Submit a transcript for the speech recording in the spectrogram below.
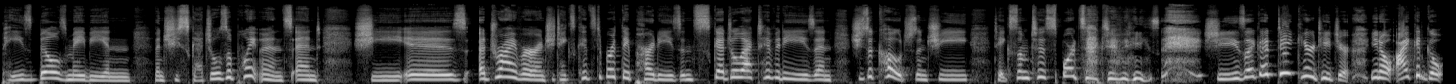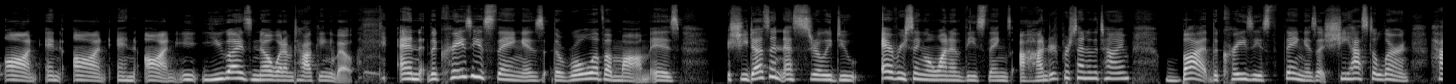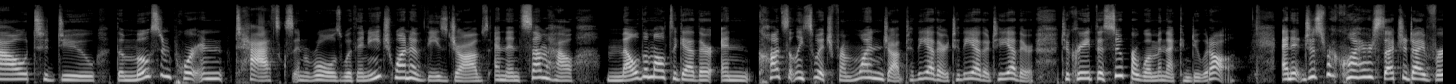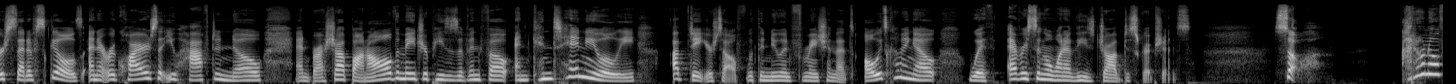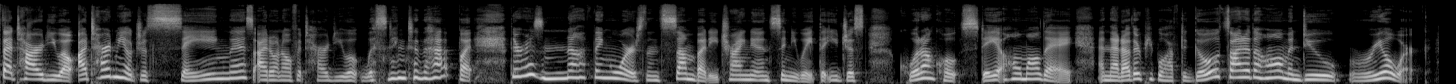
pays bills maybe and then she schedules appointments and she is a driver and she takes kids to birthday parties and schedule activities and she's a coach and she takes them to sports activities. She's like a daycare teacher. You know i could go on and on and on. You guys know what i'm talking about. And the craziest thing is the role of a mom is she doesn't necessarily do every single one of these things 100% of the time. But the craziest thing is that she has to learn how to do the most important tasks and roles within each one of these jobs and then somehow meld them all together and constantly switch from one job to the other, to the other, to the other to create the superwoman that can do it all. And it just requires such a diverse set of skills. And it requires that you have to know and brush up on all the major pieces of info and continually update yourself with the new information that's always coming out with every single one of these job descriptions. So, I don't know if that tired you out. I tired me out just saying this. I don't know if it tired you out listening to that, but there is nothing worse than somebody trying to insinuate that you just quote unquote stay at home all day and that other people have to go outside of the home and do real work.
